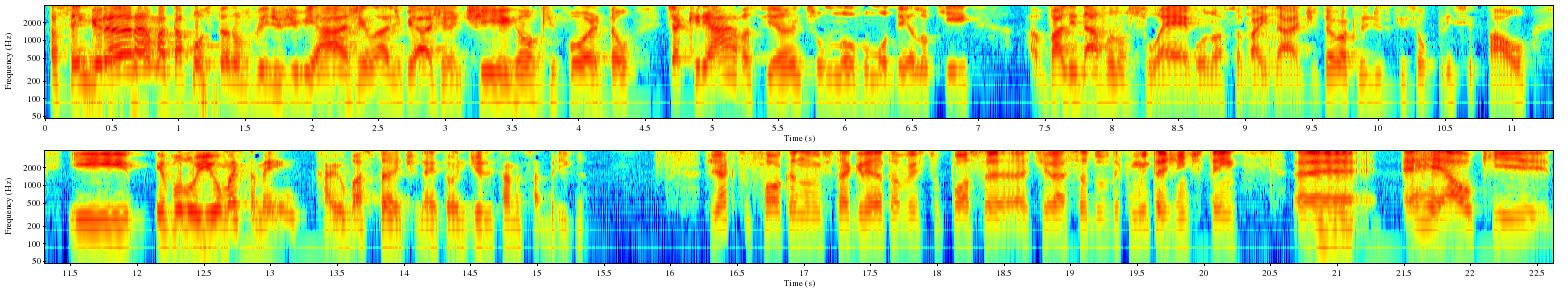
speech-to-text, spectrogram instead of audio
Tá sem grana, mas tá postando vídeo de viagem lá, de viagem antiga ou o que for. Então já criava-se antes um novo modelo que validava o nosso ego, nossa uhum. vaidade. Então eu acredito que esse é o principal. E evoluiu, mas também caiu bastante, né? Então hoje em dia ele tá nessa briga. Já que tu foca no Instagram, talvez tu possa eh, tirar essa dúvida que muita gente tem. É, uhum. é, real que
